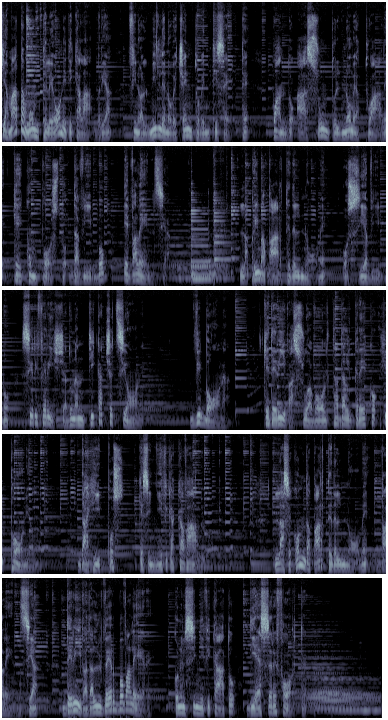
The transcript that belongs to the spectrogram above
Chiamata Monteleone di Calabria fino al 1927, quando ha assunto il nome attuale che è composto da Vibo e Valencia. La prima parte del nome, ossia Vibo, si riferisce ad un'antica accezione, Vibona, che deriva a sua volta dal greco hipponium, da hippos che significa cavallo. La seconda parte del nome, Valencia, deriva dal verbo valere, con il significato di essere forte.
